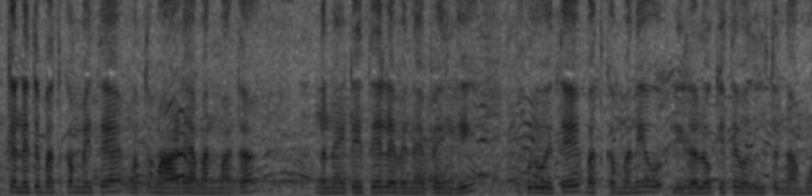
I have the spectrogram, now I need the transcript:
ఇక్కడనైతే బతుకమ్మ అయితే మొత్తం ఆడామన్నమాట. ఇంకా నైట్ అయితే లెవెన్ అయిపోయింది. ఇప్పుడు అయితే బతుకమ్మని నీళ్ళలోకి అయితే వదులుతున్నాము.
